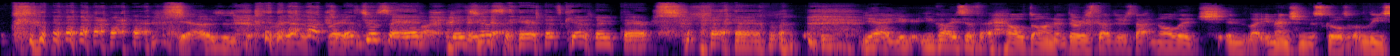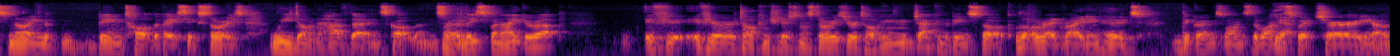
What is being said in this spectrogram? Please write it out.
yeah, this is the brain Let's just say it. Let's just Yeah. say it. Let's get it out there. Yeah, you you guys have held on, and there is that there's that knowledge in like you mentioned the schools of at least knowing the being taught the basic stories. We don't have that in Scotland. So Right. at least when I grew up, if you if you're talking traditional stories, you're talking Jack and the Beanstalk, Little Red Riding Hood, the Grimm's ones, the ones Yeah. which are you know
